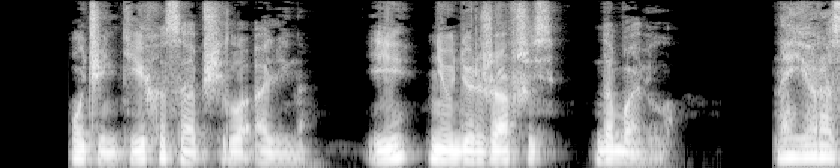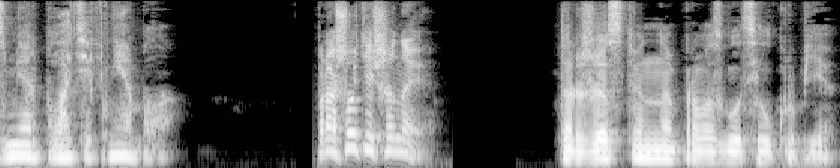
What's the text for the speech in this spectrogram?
– очень тихо сообщила Алина. И, не удержавшись, добавила. «На ее размер платьев не было». «Прошу тишины!» – торжественно провозгласил Крупье.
